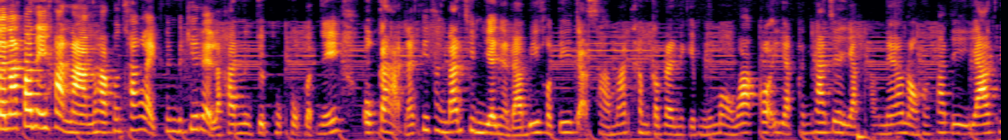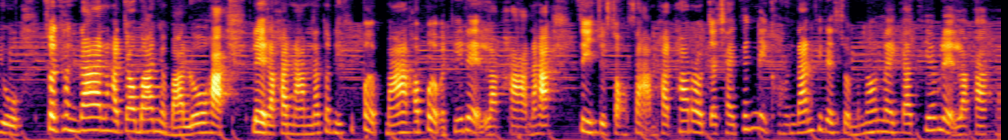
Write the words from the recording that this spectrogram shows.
แต่ณตอนนี้ค่ะน้ำนะคะค่อนข้างไหลขึ้นไปที่เรทราคา 1.66 แบบนี้ โอกาสนะที่ทางด้านทีมเยือนอย่างดาร์บี้เคาตี้จะสามารถทำกำไรในเกมนี้มองว่าก็ยังค่อนข้างจะยังเอาแนวน้องค่อนข้างจะยากอยู่ ส่วนทางด้านนะคะเจ้าบ้านอย่างบาโลค่ะเรทราคาน้ำนะตอนนี้ที่เปิดมาเขาเปิดมาที่เรทราคานะคะ 4.23 ค่ะ ถ้าเราจะใช้เทคนิคของทางด้านที่เรทส่วนมันนอกในการเทียบเรทราคาขอ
